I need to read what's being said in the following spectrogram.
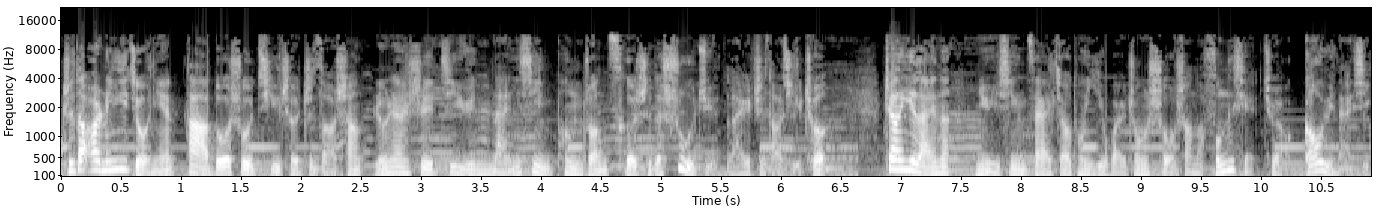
直到二零一九年，大多数汽车制造商仍然是基于男性碰撞测试的数据来制造汽车，这样一来呢，女性在交通意外中受伤的风险就要高于男性。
